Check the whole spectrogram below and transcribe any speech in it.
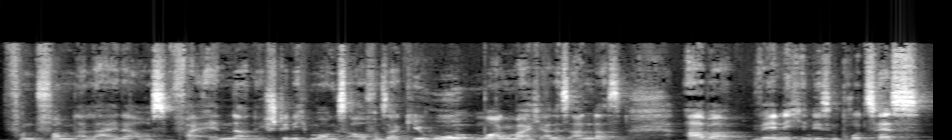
von, von alleine aus verändern. Ich stehe nicht morgens auf und sage, juhu, morgen mache ich alles anders. Aber wenn ich in diesen Prozess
